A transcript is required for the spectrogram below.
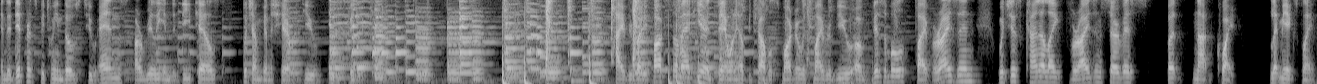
And the difference between those two ends are really in the details, which I'm going to share with you in this video. Hi everybody, Fox Nomad here, and today I want to help you travel smarter with my review of Visible by Verizon, which is kind of like Verizon service, but not quite. Let me explain.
